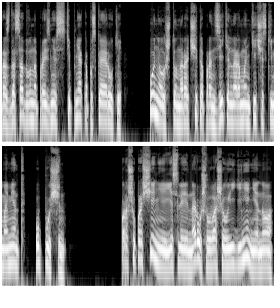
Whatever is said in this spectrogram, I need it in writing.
раздосадованно произнес Степняк, опуская руки. Понял, что нарочито пронзительно-романтический момент упущен. «Прошу прощения, если нарушил ваше уединение, но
